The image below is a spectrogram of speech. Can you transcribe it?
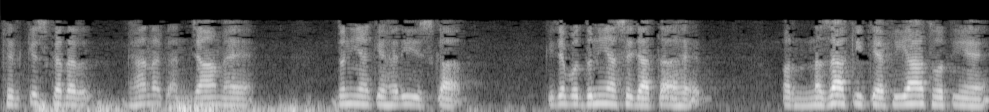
پھر کس قدر بھیانک انجام ہے دنیا کے حریث کا، کہ جب وہ دنیا سے جاتا ہے اور نزا کی کیفیات ہوتی ہیں،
